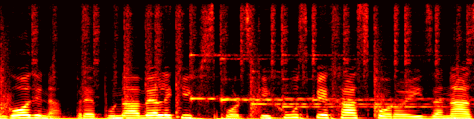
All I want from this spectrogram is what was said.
godina, prepuna velikih sportskih uspjeha, skoro je iza nas.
